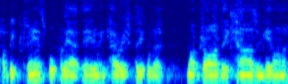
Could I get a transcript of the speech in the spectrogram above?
public transport put out there to encourage people to not drive their cars and get on a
